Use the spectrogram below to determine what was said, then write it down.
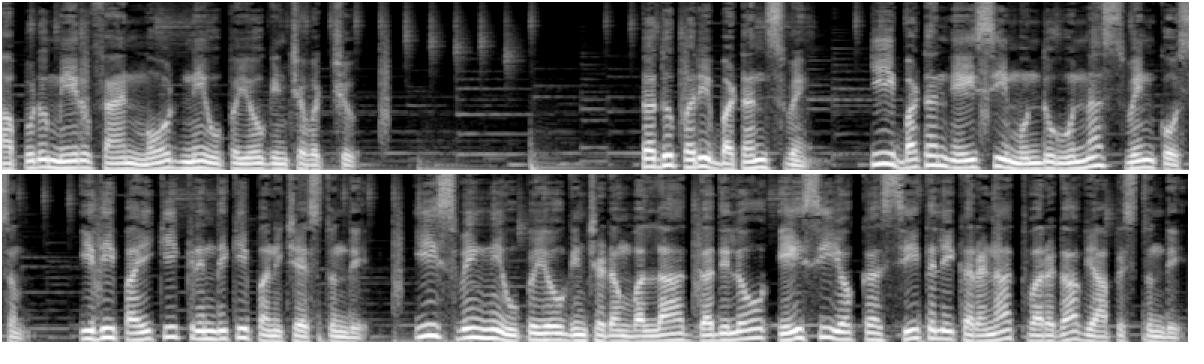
అప్పుడు మీరు ఫ్యాన్ మోడ్ని ఉపయోగించవచ్చు. తదుపరి బటన్ స్వింగ్. ఈ బటన్ ఏసీ ముందు ఉన్న స్వింగ్ కోసం. ఇది పైకి క్రిందికి పనిచేస్తుంది. ఈ స్వింగ్ని ఉపయోగించడం వల్ల గదిలో ఏసీ యొక్క శీతలీకరణ త్వరగా వ్యాపిస్తుంది.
